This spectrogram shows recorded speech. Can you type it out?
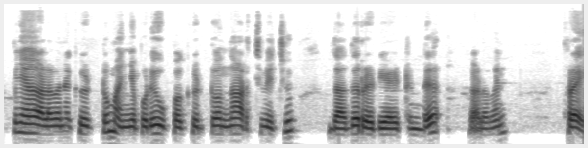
അപ്പോൾ ഞാൻ ഇളവനൊക്കെ ഇട്ടു മഞ്ഞപ്പൊടി ഉപ്പൊക്കെ ഇട്ടു ഒന്ന് അടച്ചു വെച്ചു. ഇതത് റെഡി ആയിട്ടുണ്ട്. ഇളവൻ ഫ്രൈ.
